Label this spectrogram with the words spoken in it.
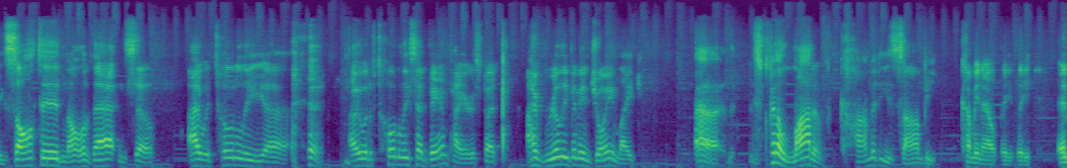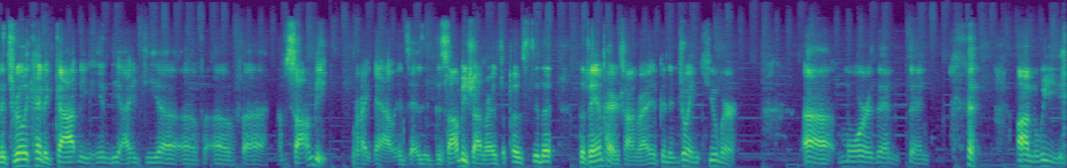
Exalted and all of that, and so I would totally, uh, I would have totally said vampires, but I've really been enjoying like, uh, there's been a lot of comedy zombie coming out lately, and it's really kind of got me in the idea of of, uh, of zombie right now. It's, the zombie genre as opposed to the the vampire genre. I've been enjoying humor uh, more than than ennui.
